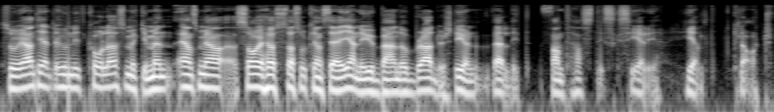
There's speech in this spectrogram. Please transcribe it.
Så jag har inte egentligen hunnit kolla så mycket. Men en som jag sa i höstas så kan jag säga igen är ju Band of Brothers. Det är en väldigt fantastisk serie, helt klart.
